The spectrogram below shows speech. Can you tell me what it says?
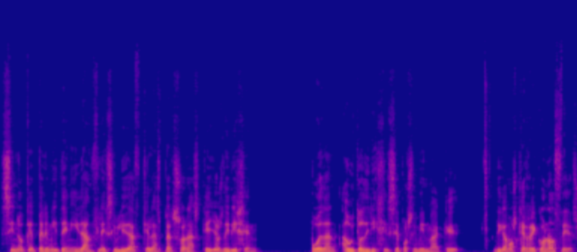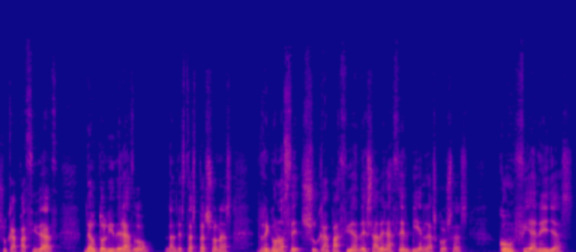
sino que permiten y dan flexibilidad que las personas que ellos dirigen puedan autodirigirse por sí mismas, que digamos que reconoce su capacidad de autoliderazgo, la de estas personas, reconoce su capacidad de saber hacer bien las cosas, confía en ellas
